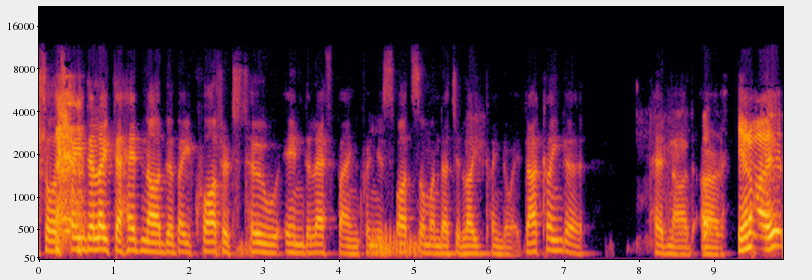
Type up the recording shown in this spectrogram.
So it's kind of like the head nod about quarter to two in the left bank when you spot someone that you like, kind of way. That kind of head nod, or You know, I,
